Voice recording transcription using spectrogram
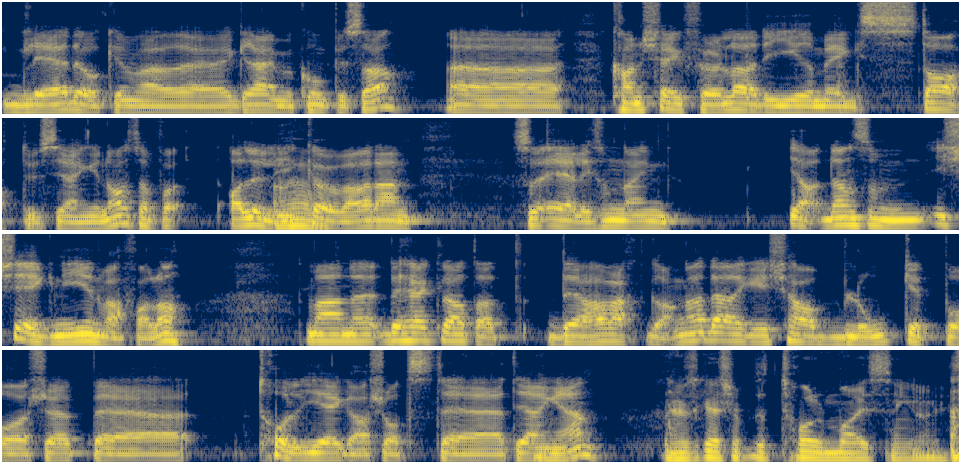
glede å kunne være grei med kompiser. Uh, kanskje jeg føler det gir meg status i gjengen òg, for alle liker jo å være den som er liksom den Ja, den som ikke er gnien, i hvert fall. da. Men uh, det er helt klart at det har vært ganger der jeg ikke har blunket på å kjøpe tolv Jegershots til, til gjengen. Jeg husker jeg kjøpte tolv mais en gang.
